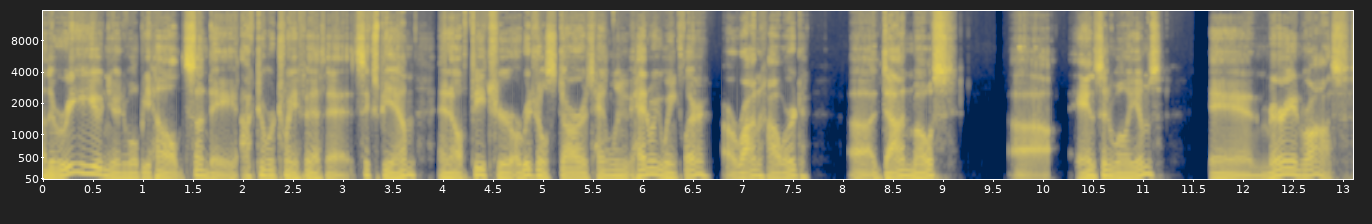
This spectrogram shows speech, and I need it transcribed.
Uh, the reunion will be held Sunday, October 25th at 6 p.m. and it'll feature original stars Henry, Henry Winkler, uh, Ron Howard, uh, Don Most, uh, Anson Williams, and Marion Ross,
